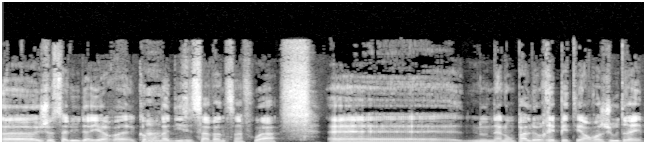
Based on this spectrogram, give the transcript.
euh, je salue d'ailleurs, euh, comme Ah. on a dit ça 25 fois, euh, nous n'allons pas le répéter. En revanche, je voudrais,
